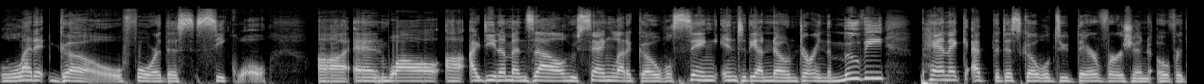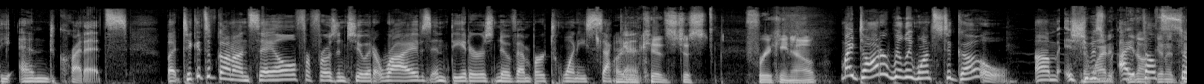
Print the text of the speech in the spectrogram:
Let It Go for this sequel. Uh, and while uh, Idina Menzel, who sang Let It Go, will sing Into the Unknown during the movie, Panic at the Disco will do their version over the end credits. But tickets have gone on sale for Frozen 2. It arrives in theaters November 22nd. Are your kids just freaking out? My daughter really wants to go. Um, she was. did- I felt so.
